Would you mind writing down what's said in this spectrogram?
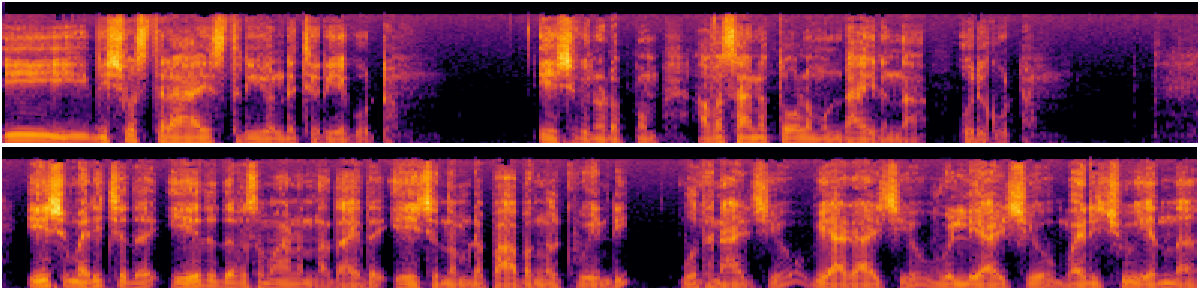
ഈ വിശ്വസ്തരായ സ്ത്രീകളുടെ ചെറിയ കൂട്ടം യേശുവിനോടൊപ്പം അവസാനത്തോളം ഉണ്ടായിരുന്ന ഒരു കൂട്ടം. യേശു മരിച്ചത് ഏത് ദിവസമാണെന്ന് അതായത് യേശു നമ്മുടെ പാപങ്ങൾക്ക് വേണ്ടി ബുധനാഴ്ചയോ വ്യാഴാഴ്ചയോ വെള്ളിയാഴ്ചയോ മരിച്ചു എന്ന്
